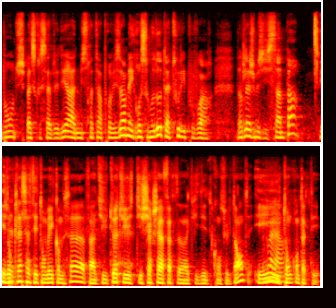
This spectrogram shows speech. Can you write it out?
Bon, tu sais pas ce que ça veut dire, administrateur provisoire, mais grosso modo, tu as tous les pouvoirs. Donc là, je me suis dit, sympa. Et donc là, ça t'est tombé comme ça Enfin, tu, toi, tu, cherchais à faire ton activité de consultante et ils t'ont contacté.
